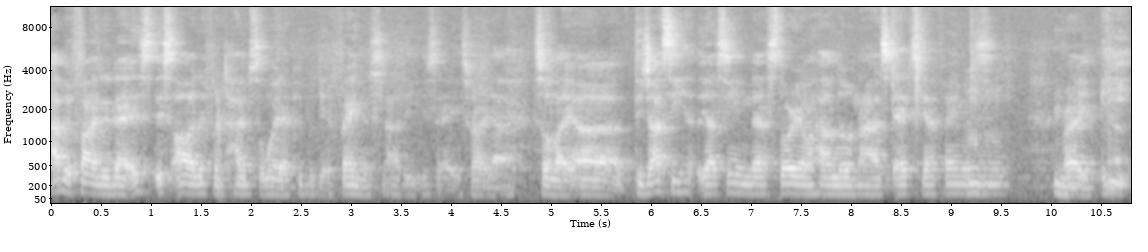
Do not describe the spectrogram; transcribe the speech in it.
I've been finding that it's it's all different types of way that people get famous now these days, right? Yeah. So like, uh, did y'all see y'all seen that story on how Lil Nas X got famous? Mm-hmm. Right. He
